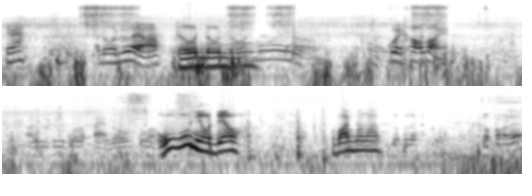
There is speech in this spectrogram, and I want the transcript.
ใช่ไหมโดนด้วยเหรอโดนโดนโดนกล้วยเข้าเปล่าเนี่ยโอ้โหเหนียวเดียวบอลนะบอลยกเข้ามาเลย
